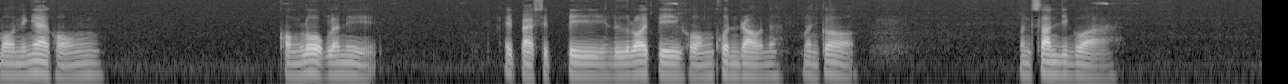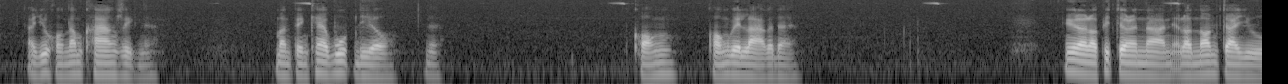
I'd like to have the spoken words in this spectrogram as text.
มองในแง่ของของโลกแล้วนี่ไอ้แปดสิบปีหรือร้อยปีของคนเรานะ มันก็ มันสั้นยิ่งกว่า อายุของน้ำค้างสินะ มันเป็นแค่วูบเดียว ของของเวลาก็ได้ นี่เราเราพิจารณาเนี่ยเราน้อมใจอยู่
